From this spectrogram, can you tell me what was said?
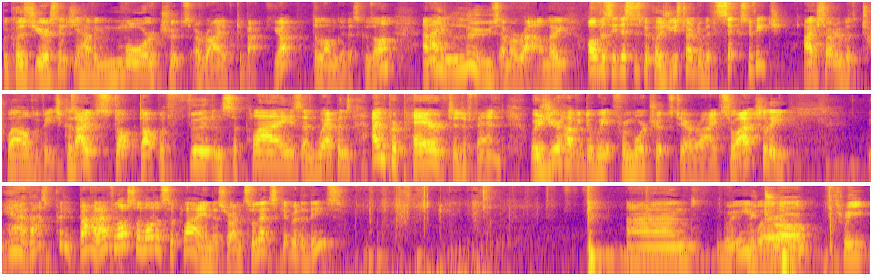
because you're essentially having more troops arrive to back you up the longer this goes on, and I lose a morale. Now, obviously, this is because you started with six of each. I started with 12 of each because I've stocked up with food and supplies and weapons. I'm prepared to defend, whereas you're having to wait for more troops to arrive. So, actually, yeah, that's pretty bad. I've lost a lot of supply in this round, so let's get rid of these. And we, We will draw three,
